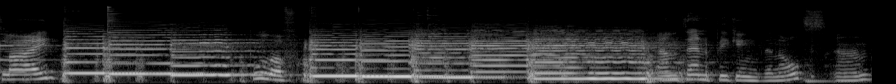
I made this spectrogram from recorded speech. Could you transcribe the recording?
Slide, pull off. Picking the notes and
